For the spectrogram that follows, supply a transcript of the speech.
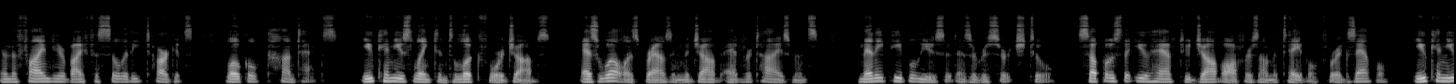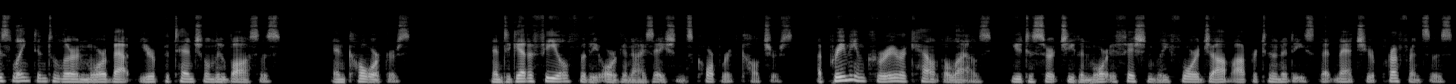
and the Find Nearby facility targets local contacts. You can use LinkedIn to look for jobs, as well as browsing the job advertisements. Many people use it as a research tool. Suppose that you have two job offers on the table, for example. You can use LinkedIn to learn more about your potential new bosses and coworkers and to get a feel for the organization's corporate cultures. A premium career account allows you to search even more efficiently for job opportunities that match your preferences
